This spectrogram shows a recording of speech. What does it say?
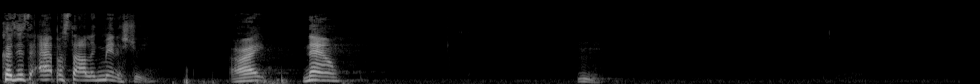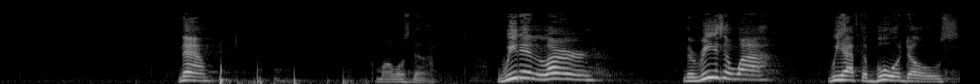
Because it's the apostolic ministry. All right? Now, mm. now, I'm almost done. We didn't learn the reason why we have to bulldoze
